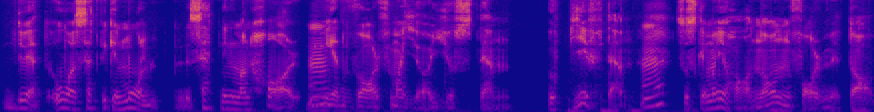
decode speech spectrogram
du vet, oavsett vilken målsättning man har med varför man gör just den uppgiften så ska man ju ha någon form av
